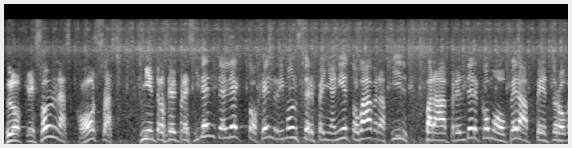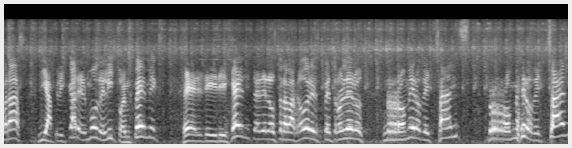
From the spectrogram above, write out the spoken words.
Lo que son las cosas. Mientras el presidente electo Henry Monster Peña Nieto va a Brasil para aprender cómo opera Petrobras y aplicar el modelito en Pemex, el dirigente de los trabajadores petroleros Romero de Chanz, Romero de Chanz,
